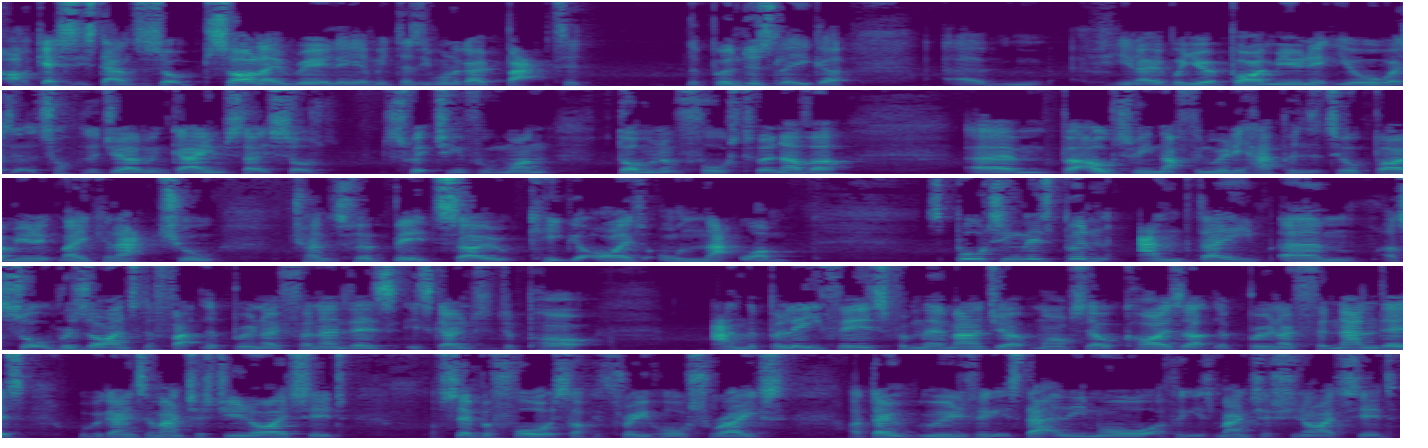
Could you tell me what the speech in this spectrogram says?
I guess it's down to sort of Sane, really. I mean, does he want to go back to the Bundesliga? Um, you know, when you're at Bayern Munich, you're always at the top of the German game, so it's sort of switching from one dominant force to another. Um, but ultimately, nothing really happens until Bayern Munich make an actual transfer bid. So keep your eyes on that one. Sporting Lisbon, and they um, are sort of resigned to the fact that Bruno Fernandes is going to depart. And the belief is from their manager Marcel Keizer that Bruno Fernandes will be going to Manchester United. I've said before it's like a three horse race. I don't really think it's that anymore. I think it's Manchester United,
